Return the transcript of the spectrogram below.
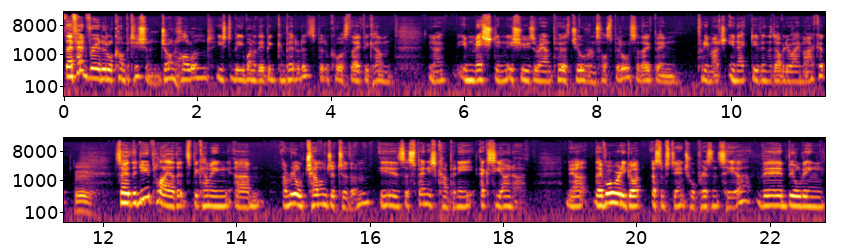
they've had very little competition. John Holland used to be one of their big competitors, but of course they've become, you know, enmeshed in issues around Perth Children's Hospital, so they've been pretty much inactive in the WA market. So the new player that's becoming um, a real challenger to them is a Spanish company, Acciona. Now they've already got a substantial presence here. They're building.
